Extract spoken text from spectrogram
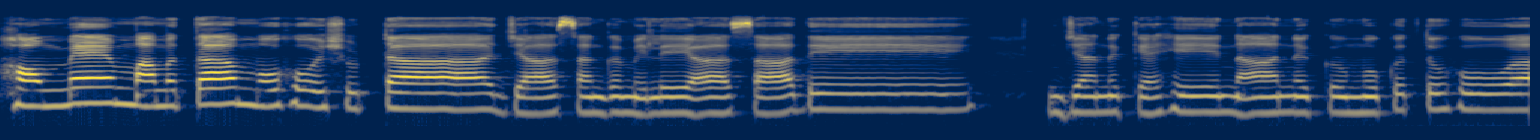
ਹਉਮੈ ਮਮਤਾ ਮੋਹ ਛੁਟਾ, ਜਾ ਸੰਗ ਮਿਲਿਆ ਸਾਦੇ। ਜਨ ਕਹੇ ਨਾਨਕ ਮੁਕਤ ਹੋਆ,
